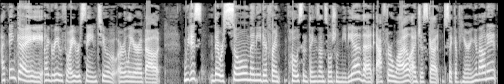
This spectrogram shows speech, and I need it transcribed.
I think I agree with what you were saying too earlier about we just there were so many different posts and things on social media that after a while I just got sick of hearing about it.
